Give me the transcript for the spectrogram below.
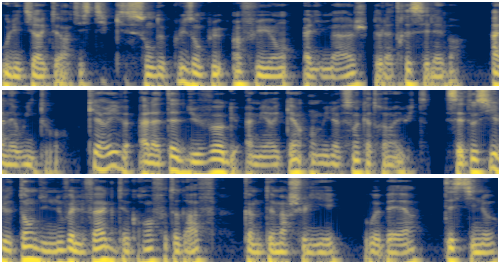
où les directeurs artistiques sont de plus en plus influents à l'image de la très célèbre Anna Wintour, qui arrive à la tête du Vogue américain en 1988. C'est aussi le temps d'une nouvelle vague de grands photographes comme De Marchelier, Weber, Testino,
